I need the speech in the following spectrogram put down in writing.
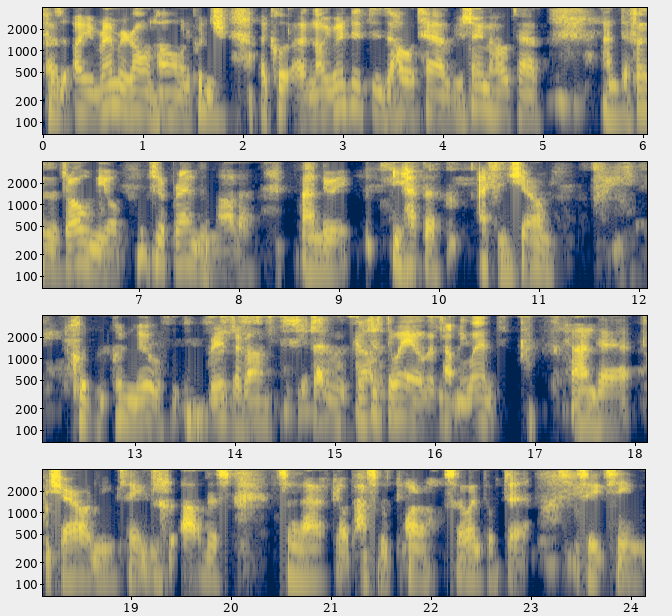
Because I remember going home and I couldn't, I could, uh, no, we went into the hotel, we were staying in the hotel, and the fellow that drove me up, he was with Brendan and all that, and uh, he had to actually show me. Couldn't, couldn't move. Ribs are gone. It's gone. just the way it probably went. And uh, he showered me, cleaned all this. So now I have to go to hospital tomorrow. So I went up to see, seen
